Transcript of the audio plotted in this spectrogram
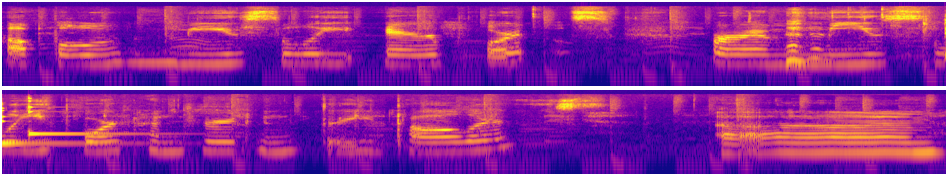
couple measly airports for a measly four hundred and three dollars? Um.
